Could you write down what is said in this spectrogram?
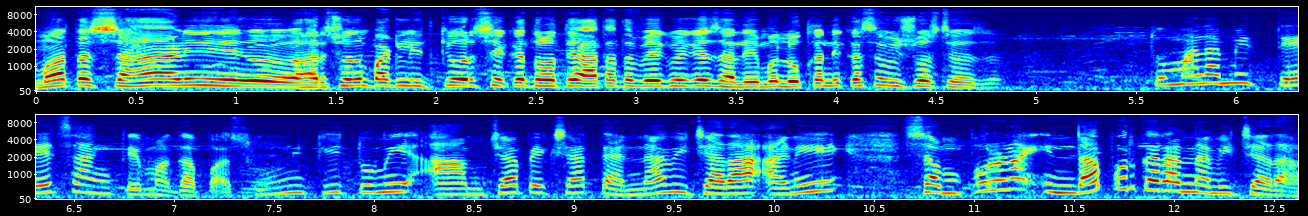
मग आता शहा आणि हर्षवर्धन पाटील इतके वर्ष एकत्र होते आता तर वेगवेगळे झाले मग लोकांनी कसं विश्वास ठेवायचा? तुम्हाला मी तेच सांगते मगापासून की तुम्ही आमच्यापेक्षा त्यांना विचारा आणि संपूर्ण इंदापूरकरांना विचारा.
